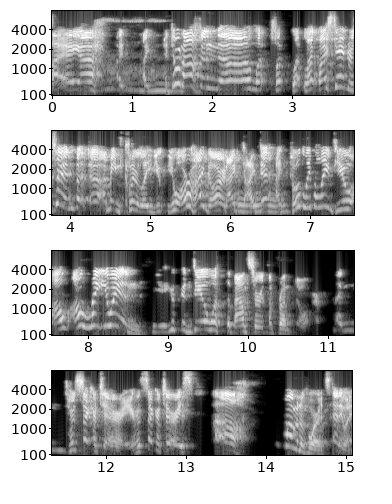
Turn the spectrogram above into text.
I, uh, I, I, I don't often uh, let, let, let bystanders in, but uh, I mean, clearly you, you are high guard. I, I, de- I totally believe you. I'll, I'll let you in. You, you can deal with the bouncer at the front door and her secretary. Her secretary's oh, woman of words. Anyway,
